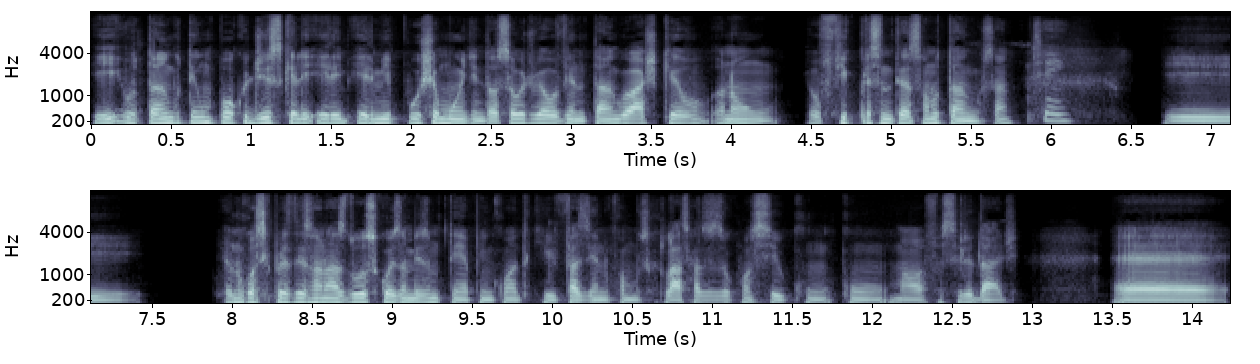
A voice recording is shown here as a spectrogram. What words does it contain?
E o tango tem um pouco disso que ele, ele, ele me puxa muito. Então, se eu estiver ouvindo tango, eu acho que eu, eu não. Eu fico prestando atenção no tango, sabe? Sim. E eu não consigo prestar atenção nas duas coisas ao mesmo tempo, enquanto que fazendo com a música clássica, às vezes eu consigo com, com maior facilidade. É,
